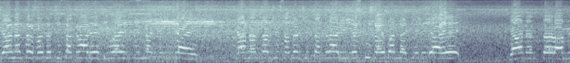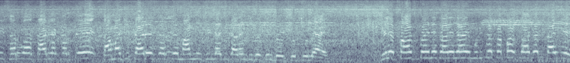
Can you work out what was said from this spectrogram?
त्यानंतर सदरची तक्रार हे डीवायएसपीला केलेली आहे. त्यानंतरची सदरची तक्रार ही एस पी साहेबांना केलेली आहे. त्यानंतर आम्ही सर्व कार्यकर्ते सामाजिक कार्यकर्ते मान्य जिल्हाधिकाऱ्यांची देखील भेट घेतलेली आहे. गेले पाच महिने झालेले आहे मुलीचा तपास लागत नाहीये.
